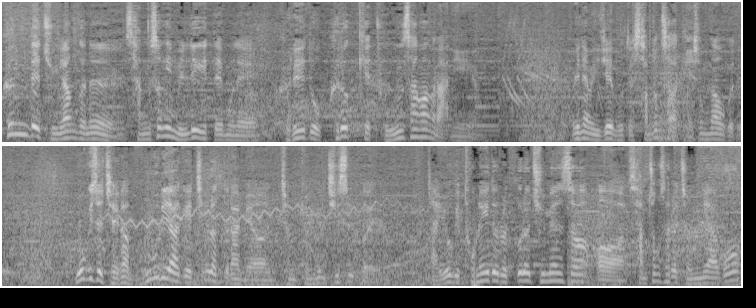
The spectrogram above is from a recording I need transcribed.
근데 중요한 거는 상성이 밀리기 때문에 그래도 그렇게 좋은 상황은 아니에요. 왜냐면 이제부터 삼성사가 계속 나오거든. 여기서 제가 무리하게 찔렀더라면 전 경기를 짓을 거예요. 자, 여기 토네이도를 끌어주면서 어, 삼총사를 정리하고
